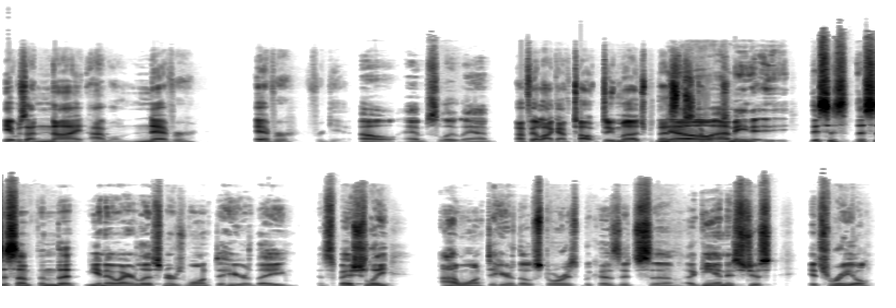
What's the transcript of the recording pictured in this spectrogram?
it was a night I will never, ever forget. Oh, absolutely. I I feel like I've talked too much, but that's the no, story. I mean this is this is something that you know our listeners want to hear. They especially I want to hear those stories because it's uh, again it's just it's real.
